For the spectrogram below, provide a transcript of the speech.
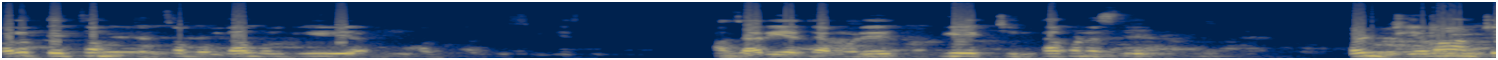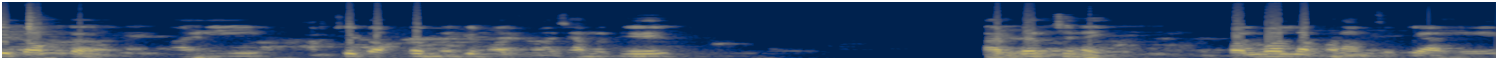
परत त्यांचा त्यांचा मुलगा मुलगी आजारी आहे. त्यामुळे ती एक चिंता पण असते. पण जेव्हा आमचे डॉक्टर आणि आमचे डॉक्टर म्हणजे माझ्या मते खारघरचे नाही पलवलला पण आमचं जे आहे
